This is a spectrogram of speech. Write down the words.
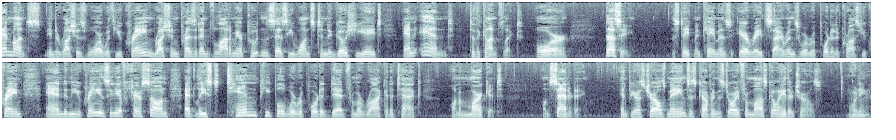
10 months into Russia's war with Ukraine, Russian President Vladimir Putin says he wants to negotiate an end to the conflict. Or does he? The statement came as air raid sirens were reported across Ukraine, and in the Ukrainian city of Kherson, at least 10 people were reported dead from a rocket attack on a market on Saturday. NPR's Charles Maynes is covering the story from Moscow. Hey there, Charles. Morning.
